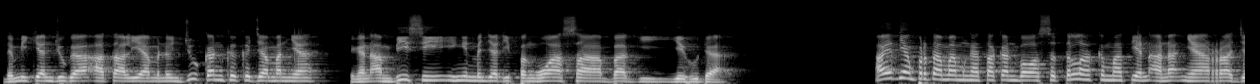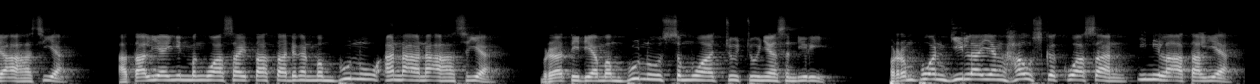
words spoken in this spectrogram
demikian juga Atalia menunjukkan kekejamannya dengan ambisi ingin menjadi penguasa bagi Yehuda. Ayat yang pertama mengatakan bahwa setelah kematian anaknya Raja Ahasia, Atalia ingin menguasai tahta dengan membunuh anak-anak Ahasia. Berarti dia membunuh semua cucunya sendiri. Perempuan gila yang haus kekuasaan, inilah Atalia.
